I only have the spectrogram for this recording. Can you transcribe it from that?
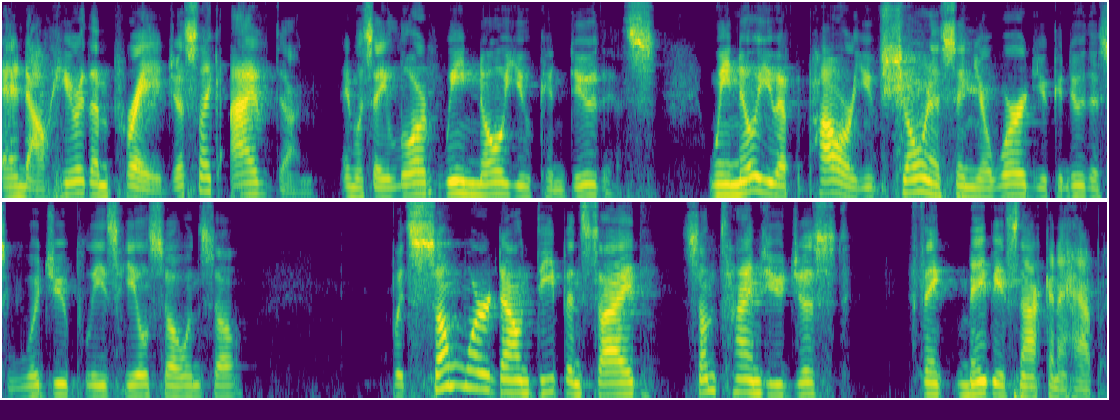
and I'll hear them pray, just like I've done, and will say, Lord, we know you can do this. We know you have the power. You've shown us in your word you can do this. Would you please heal so and so? But somewhere down deep inside, sometimes you just think maybe it's not going to happen.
